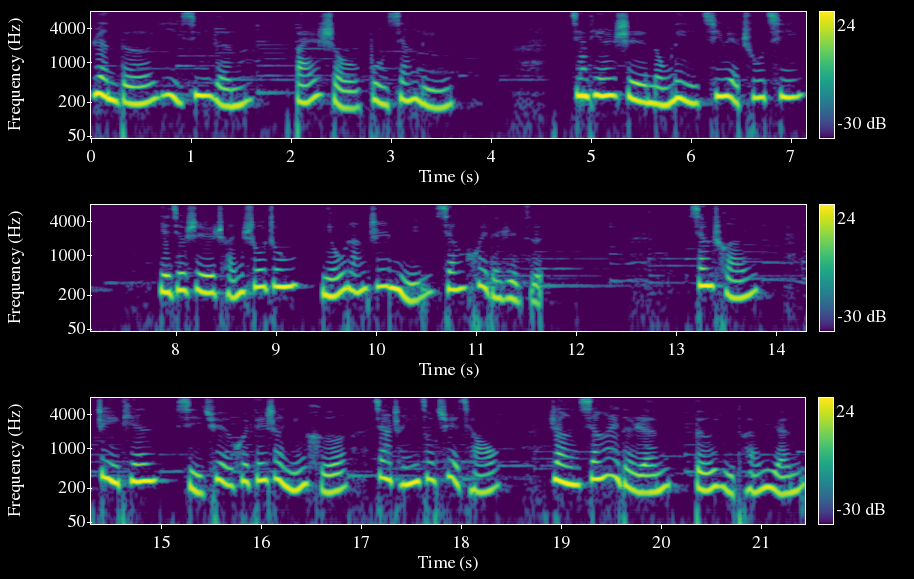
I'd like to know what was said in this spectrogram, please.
愿得一心人，白首不相离。今天是农历七月初七，也就是传说中牛郎织女相会的日子。相传，这一天喜鹊会飞上银河，架成一座鹊桥，让相爱的人得以团圆。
